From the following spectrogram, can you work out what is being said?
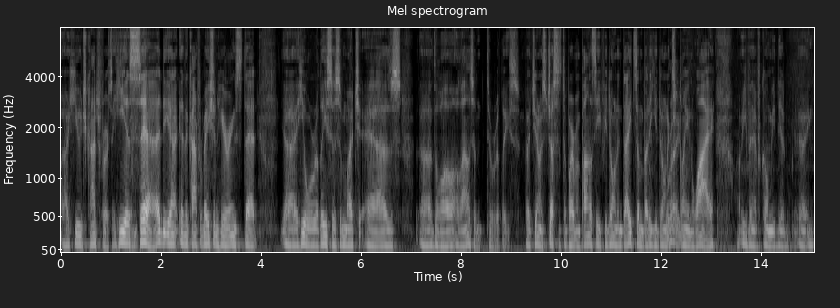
a huge controversy. He has said in, in the confirmation hearings that uh, he will release as much as uh, the law allows him to release. But you know, it's Justice Department policy. If you don't indict somebody, you don't Right. explain why. Even if Comey did uh, in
